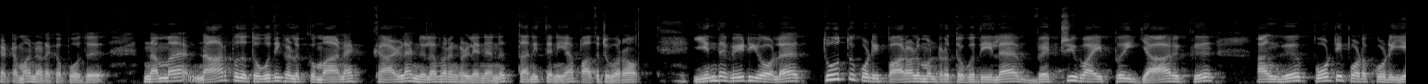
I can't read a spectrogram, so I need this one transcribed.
கட்டமாக நடக்க போகுது. நம்ம நாற்பது தொகுதிகளுக்குமான கள நிலவரங்கள் என்னென்னு தனித்தனியாக பார்த்துட்டு வரோம். இந்த வீடியோவில் தூத்துக்குடி பாராளுமன்ற தொகுதியில் வெற்றி வாய்ப்பு யாருக்கு? அங்கு போட்டி போடக்கூடிய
